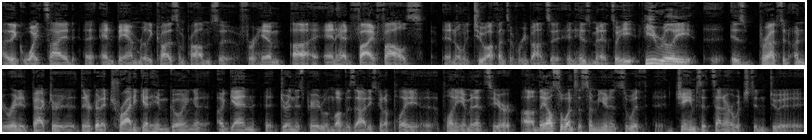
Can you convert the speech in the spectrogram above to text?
I think Whiteside uh, and Bam really caused some problems for him and had five fouls and only two offensive rebounds in his minutes. So he he really is perhaps an underrated factor. They're going to try to get him going uh, again uh, during this period when Love is out. He's going to play uh, plenty of minutes here. Um, they also went to some units with James at center, which didn't do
